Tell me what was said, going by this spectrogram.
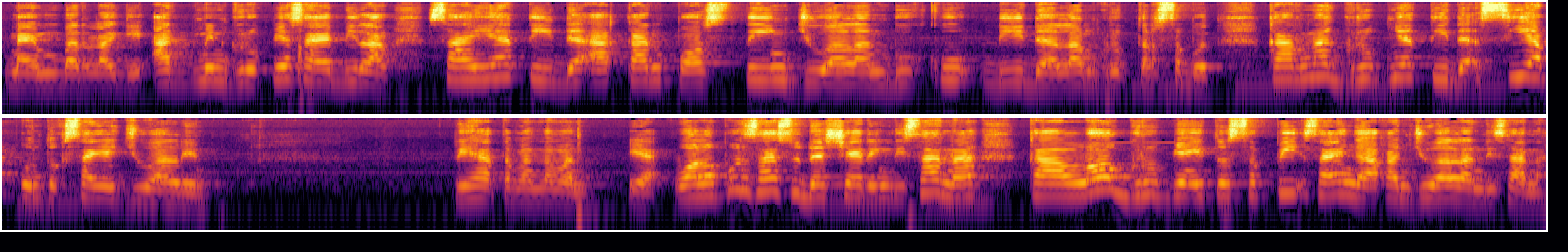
member lagi admin grupnya saya bilang saya tidak akan posting jualan buku di dalam grup tersebut karena grupnya tidak siap untuk saya jualin. Lihat teman-teman. Ya walaupun saya sudah sharing di sana kalau grupnya itu sepi saya nggak akan jualan di sana.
